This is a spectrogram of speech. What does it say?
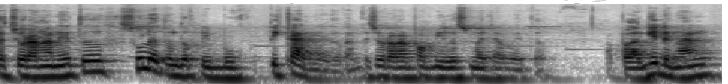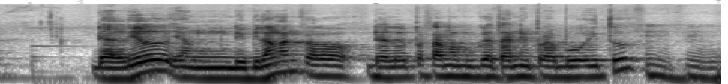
kecurangan itu sulit untuk dibuktikan gitu kan, kecurangan pemilu semacam itu. Apalagi dengan dalil yang dibilang kan kalau dalil pertama gugatannya Prabowo itu Hmm, hmm,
